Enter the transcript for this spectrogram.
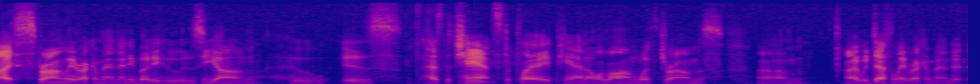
I strongly recommend anybody who is young, who is has the chance to play piano along with drums. Um, I would definitely recommend it.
